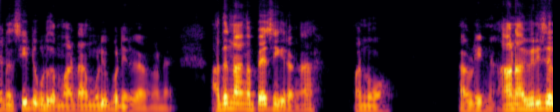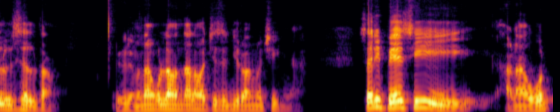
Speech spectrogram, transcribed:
எனக்கு சீட்டு கொடுக்க மாட்டாங்க முடிவு பண்ணியிருக்காங்கன்னு. அது நாங்கள் பேசிக்கிறோங்க. பண்ணுவோம் அப்படின்னு. ஆனால் விரிசல் விரிசல் தான். இவர் என்ன தான் உள்ளே வந்தாலும் வச்சு செஞ்சுருவாங்கன்னு வச்சுக்கோங்க. சரி பேசி. ஆனால் ஒட்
